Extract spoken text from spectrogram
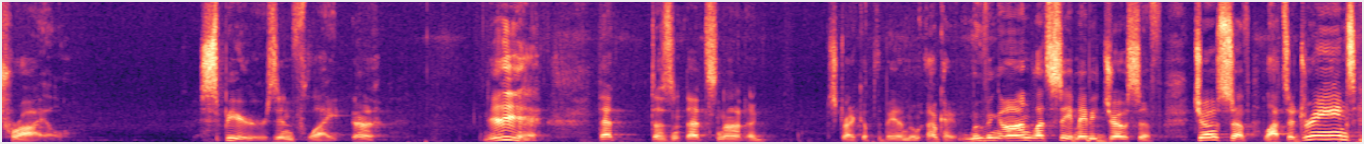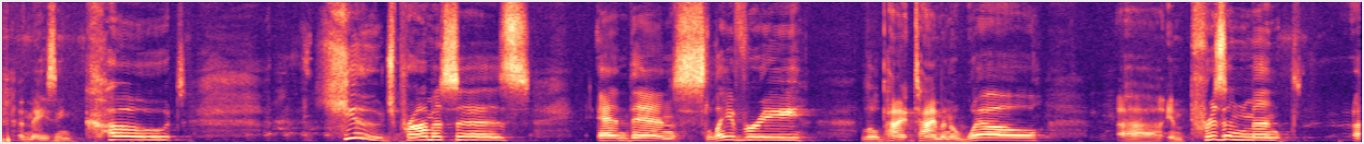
trial, spears in flight. Uh, yeah, that doesn't, that's not a strike up the band. Okay, moving on. Let's see, maybe Joseph. Joseph, lots of dreams, amazing coat, huge promises, and then slavery, a little time in a well, uh, imprisonment, uh,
